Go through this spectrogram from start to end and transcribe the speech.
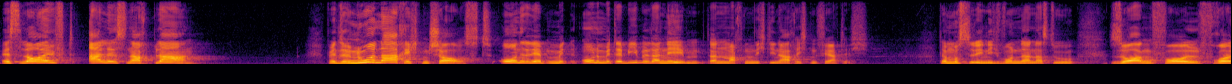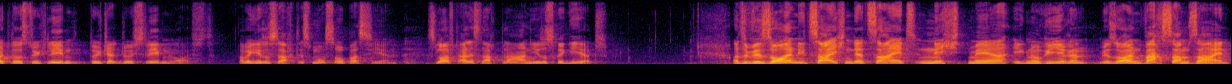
Es läuft alles nach Plan. Wenn du nur Nachrichten schaust, ohne, der, mit, ohne mit der Bibel daneben, dann machen nicht die Nachrichten fertig. Dann musst du dich nicht wundern, dass du sorgenvoll, freudlos durch Leben, durch, durchs Leben läufst. Aber Jesus sagt, es muss so passieren. Es läuft alles nach Plan. Jesus regiert. Also wir sollen die Zeichen der Zeit nicht mehr ignorieren. Wir sollen wachsam sein,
